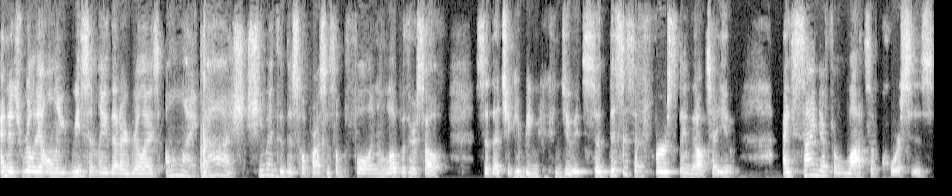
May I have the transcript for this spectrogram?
and it's really only recently that I realized, oh my gosh, she went through this whole process of falling in love with herself so that she could be can do it. So this is the first thing that I'll tell you. I signed up for lots of courses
